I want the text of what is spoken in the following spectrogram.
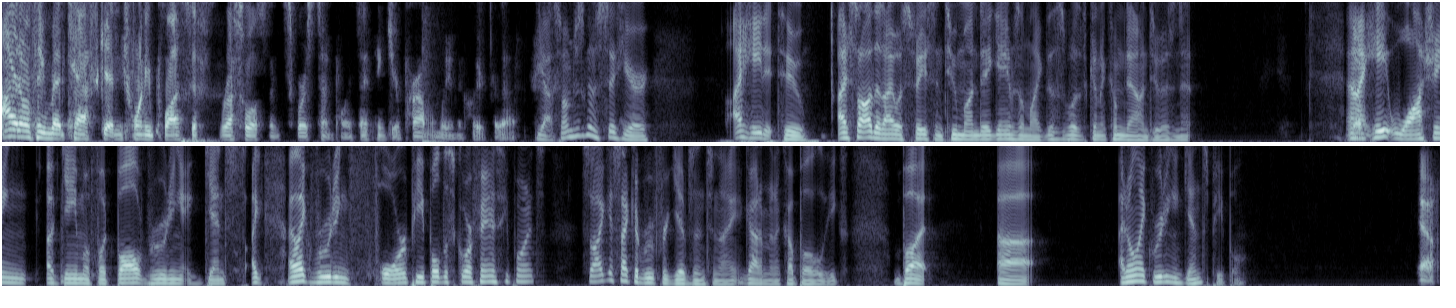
I don't think Metcalf's getting 20 plus if Russell Wilson scores 10 points. I think you're probably in the clear for that. Yeah, so I'm just going to sit here. I hate it too. I saw that I was facing two Monday games. I'm like, this is what it's going to come down to, isn't it? And I hate watching a game of football rooting against. Like, I like rooting for people to score fantasy points. So I guess I could root for Gibson tonight. Got him in a couple of leagues, but uh, I don't like rooting against people. Yeah.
